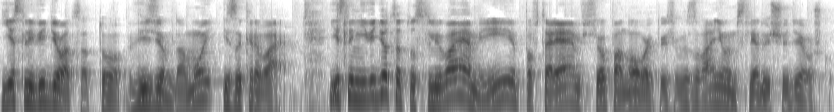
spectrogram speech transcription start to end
Если ведется, то везем домой и закрываем. Если не ведется, то сливаем и повторяем все по новой, то есть вызваниваем следующую девушку.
